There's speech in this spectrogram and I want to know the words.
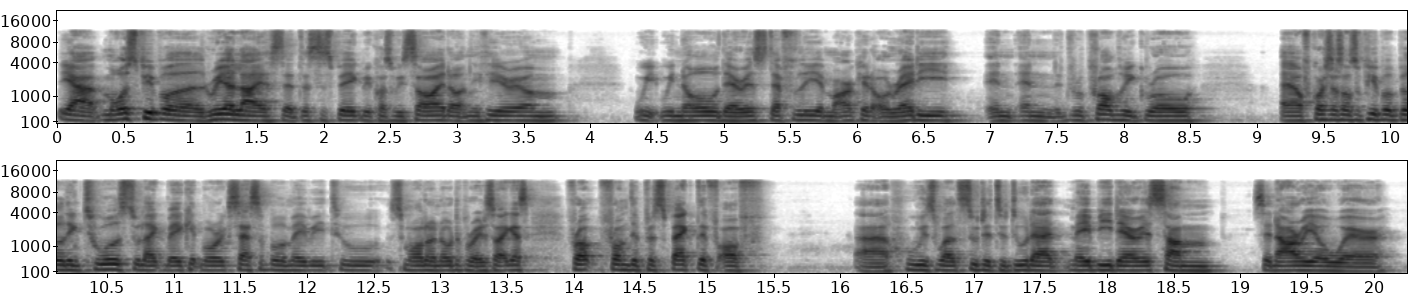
yeah, most people realize that this is big because we saw it on Ethereum. We, we know there is definitely a market already and, and it will probably grow uh, of course, there's also people building tools to like make it more accessible, maybe to smaller node operators. So I guess from from the perspective of uh, who is well suited to do that, maybe there is some scenario where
